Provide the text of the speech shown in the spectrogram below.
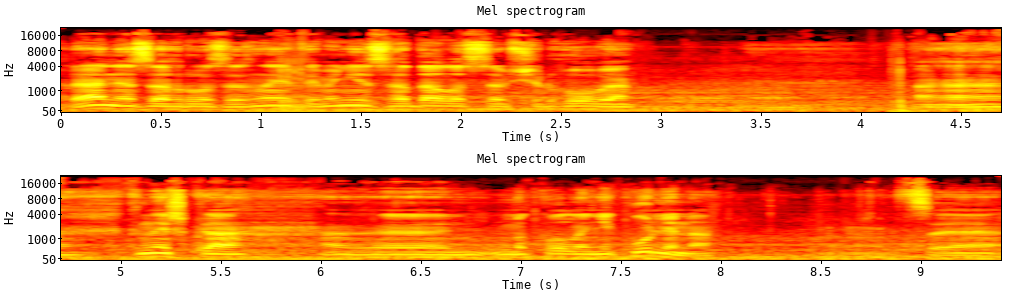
реальна загроза. Знаєте, мені згадалося в чергове книжка е, Миколи Нікуліна. Це е,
